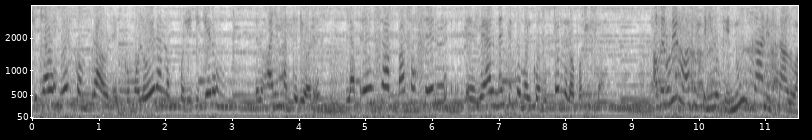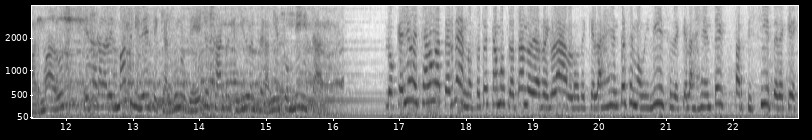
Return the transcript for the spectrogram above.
que Chávez no es comprable como lo eran los politiqueros de los años anteriores, la prensa pasa a ser eh, realmente como el conductor de la oposición. Aunque el gobierno ha sostenido que nunca han estado armados, es cada vez más evidente que algunos de ellos han recibido entrenamiento militar. Lo que ellos echaron a perder, nosotros estamos tratando de arreglarlo, de que la gente se movilice, de que la gente participe, de que,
